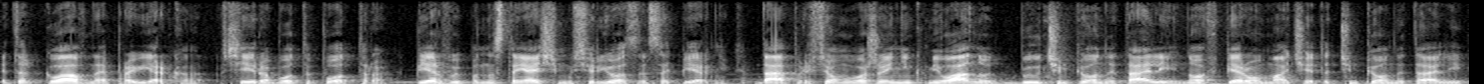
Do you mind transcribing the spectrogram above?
это главная проверка всей работы Поттера. Первый по-настоящему серьезный соперник. Да, при всем уважении к Милану, был чемпион Италии, но в первом матче этот чемпион Италии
